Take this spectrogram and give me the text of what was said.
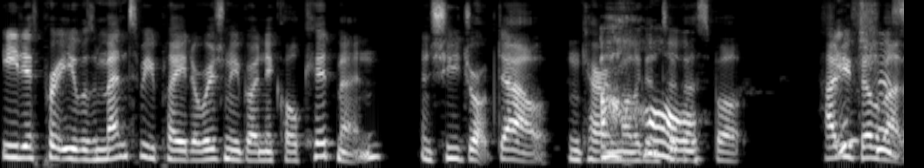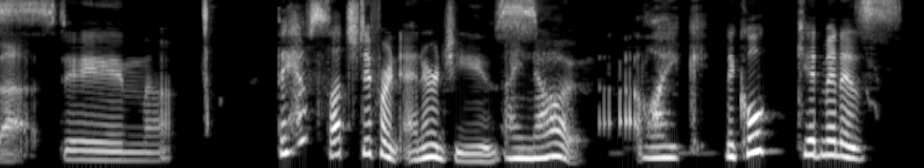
Edith Pretty was meant to be played originally by Nicole Kidman, and she dropped out, and Carey Mulligan took Oh. her spot? How do you feel about that? Interesting. They have such different energies. I know. like Nicole Kidman is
